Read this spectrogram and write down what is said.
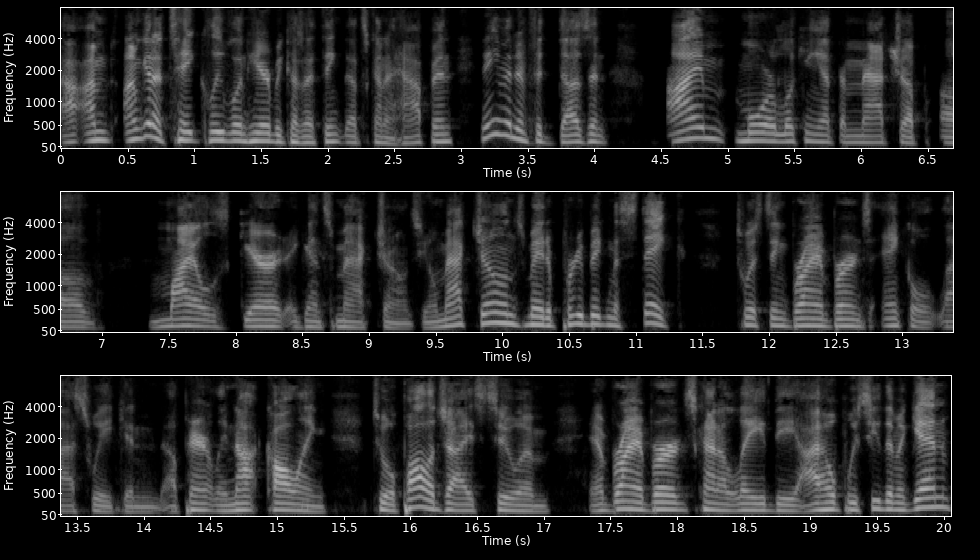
I'm I'm going to take Cleveland here because I think that's going to happen. And even if it doesn't, I'm more looking at the matchup of Myles Garrett against Mac Jones. You know, Mac Jones made a pretty big mistake twisting Brian Burns' ankle last week and apparently not calling to apologize to him. And Brian Burns kind of laid the I hope we see them again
